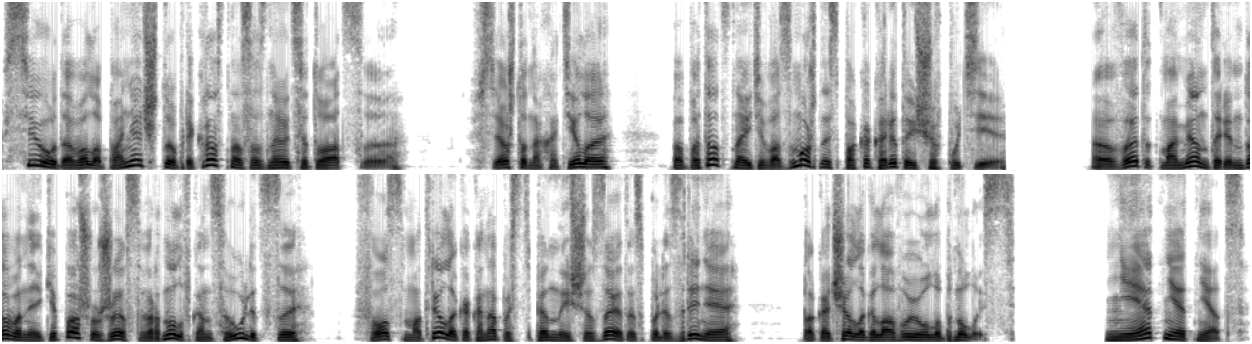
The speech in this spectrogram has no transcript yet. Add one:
Сиу давала понять, что прекрасно осознает ситуацию. Все, что она хотела, попытаться найти возможность, пока карета еще в пути. А в этот момент арендованный экипаж уже свернул в конце улицы. Фос смотрела, как она постепенно исчезает из поля зрения, покачала головой и улыбнулась. «Нет, нет, нет.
